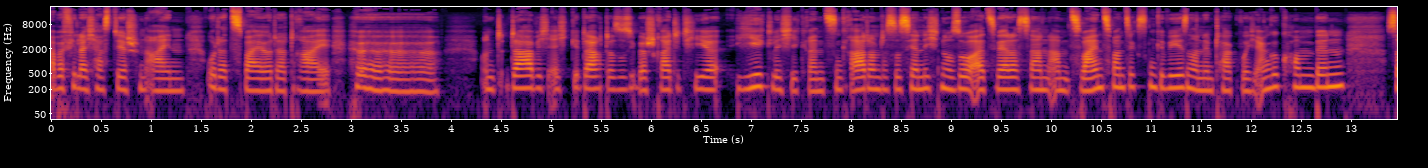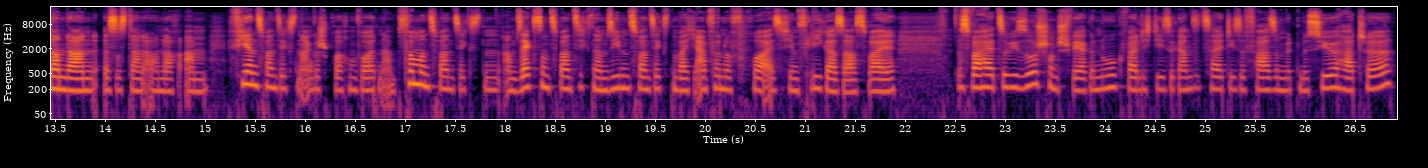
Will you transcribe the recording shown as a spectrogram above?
aber vielleicht hast du ja schon einen oder zwei oder drei. Und da habe ich echt gedacht, dass es überschreitet hier jegliche Grenzen gerade. Und das ist ja nicht nur so, als wäre das dann am 22. gewesen, an dem Tag, wo ich angekommen bin, sondern es ist dann auch noch am 24. angesprochen worden, am 25., am 26., am 27. war ich einfach nur froh, als ich im Flieger saß, weil es war halt sowieso schon schwer genug, weil ich diese ganze Zeit diese Phase mit Monsieur hatte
